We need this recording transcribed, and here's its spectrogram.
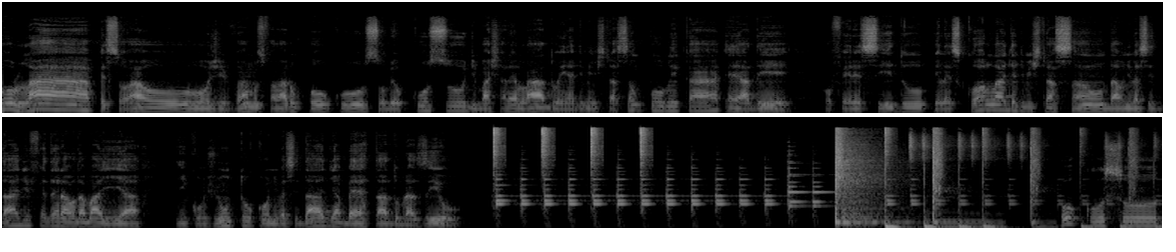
Olá, pessoal! Hoje vamos falar um pouco sobre o curso de bacharelado em Administração Pública EAD, oferecido pela Escola de Administração da Universidade Federal da Bahia, em conjunto com a Universidade Aberta do Brasil. O curso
